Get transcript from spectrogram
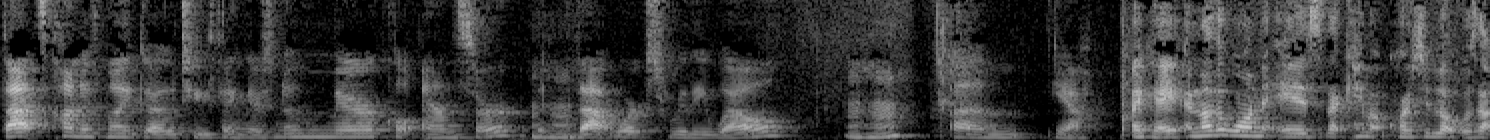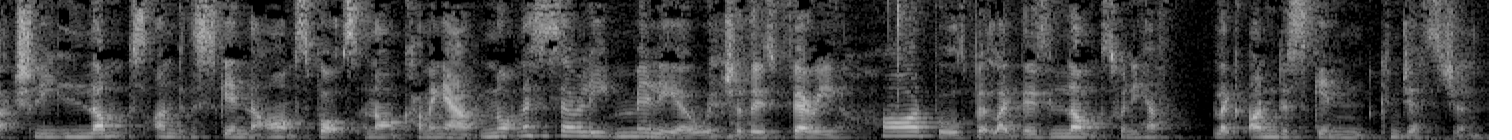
that's kind of my go-to thing. There's no miracle answer, but that works really well. Um, yeah. Okay, another one is that came up quite a lot was actually lumps under the skin that aren't spots and aren't coming out. Not necessarily milia, which are those very hard balls, but like those lumps when you have like under skin congestion.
